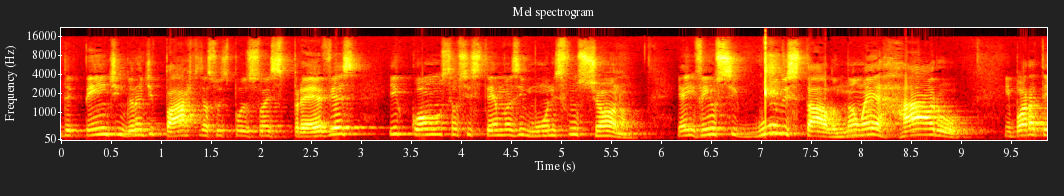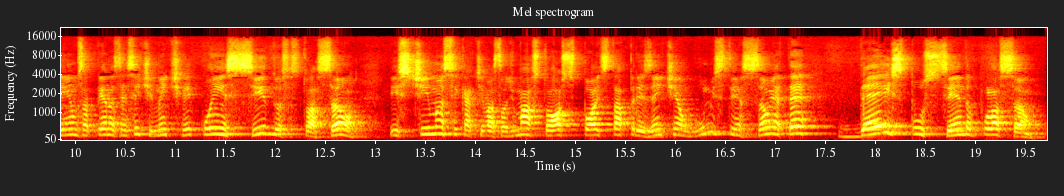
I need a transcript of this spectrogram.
depende em grande parte das suas exposições prévias e como seus sistemas imunes funcionam. E aí vem o segundo estalo, não é raro. Embora tenhamos apenas recentemente reconhecido essa situação, estima-se que a ativação de mastócitos pode estar presente em alguma extensão e até 10% da população.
